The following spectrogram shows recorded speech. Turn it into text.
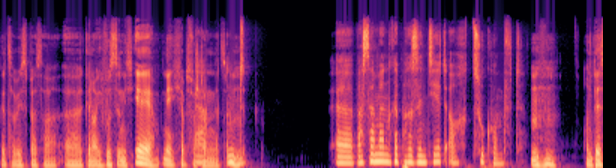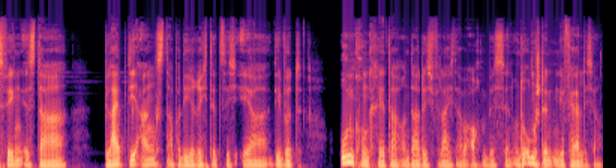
Jetzt habe ich es besser. Äh, genau, ich wusste nicht. Ja, ja, nee, ich habe es verstanden ja. jetzt. Und äh, Wassermann repräsentiert auch Zukunft. Mhm. Mhm. Und deswegen ist da, bleibt die Angst, aber die richtet sich eher, die wird unkonkreter und dadurch vielleicht aber auch ein bisschen unter Umständen gefährlicher.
